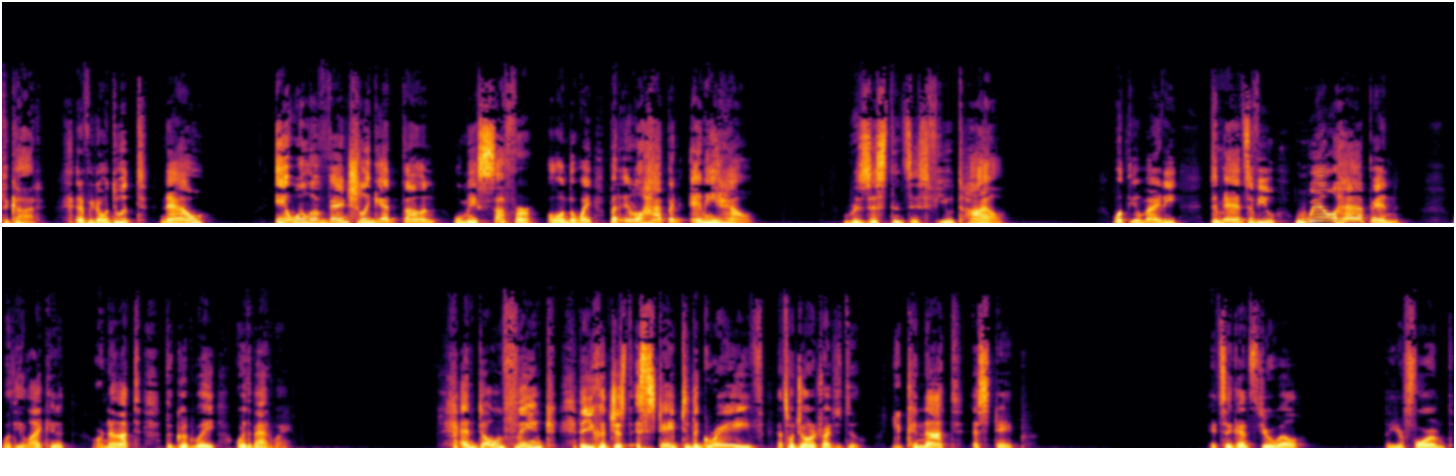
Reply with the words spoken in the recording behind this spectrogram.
to God. And if we don't do it now, it will eventually get done. We may suffer along the way, but it'll happen anyhow. Resistance is futile. What the Almighty demands of you will happen, whether you like it or not, the good way or the bad way. And don't think that you could just escape to the grave. That's what Jonah tried to do. You cannot escape. It's against your will that you're formed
